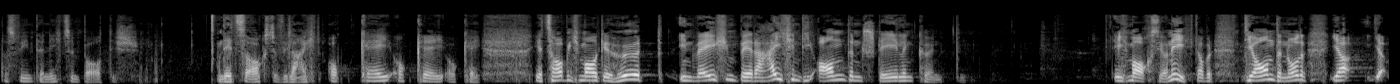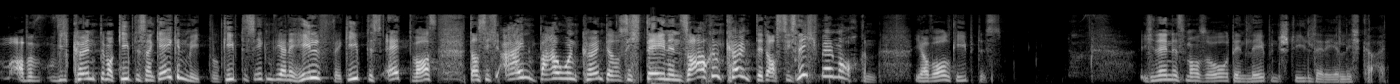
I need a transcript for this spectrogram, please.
Das findet er nicht sympathisch. Und jetzt sagst du vielleicht, okay, okay, okay. Jetzt habe ich mal gehört, in welchen Bereichen die anderen stehlen könnten. Ich mach's ja nicht, aber die anderen, oder? Ja, ja, aber wie könnte man, gibt es ein Gegenmittel? Gibt es irgendwie eine Hilfe? Gibt es etwas, das ich einbauen könnte, dass ich denen sagen könnte, dass sie es nicht mehr machen? Jawohl, gibt es. Ich nenne es mal so, den Lebensstil der Ehrlichkeit.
